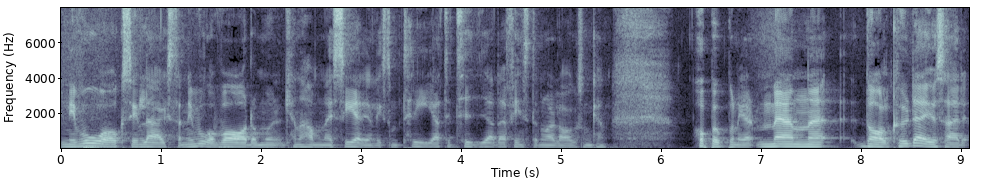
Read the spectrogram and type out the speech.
nivå och sin lägsta nivå. Var de kan hamna i serien, liksom 3 till 10. Där finns det några lag som kan hoppa upp och ner. Men eh, Dalkurd är ju så här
